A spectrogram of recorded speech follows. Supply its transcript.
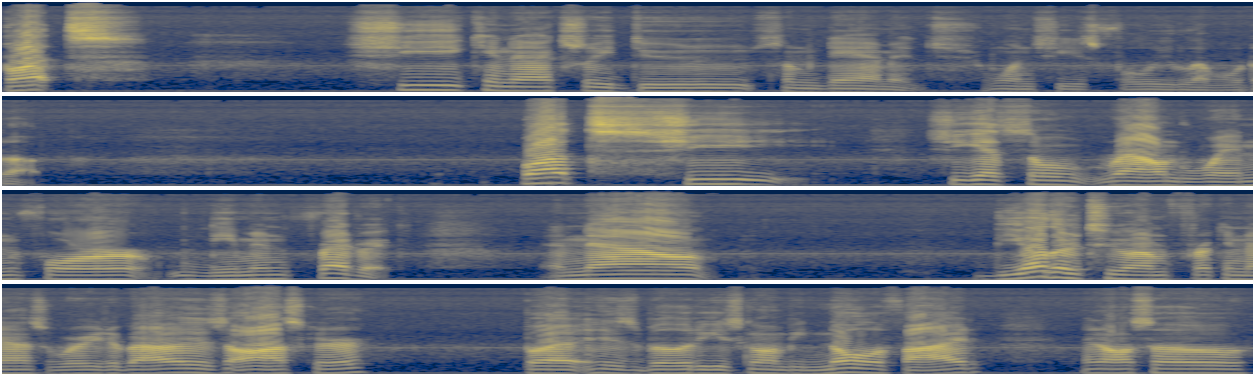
but she can actually do some damage when she's fully leveled up. But she she gets a round win for Demon Frederick. And now the other two I'm freaking ass worried about is Oscar, but his ability is going to be nullified, and also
